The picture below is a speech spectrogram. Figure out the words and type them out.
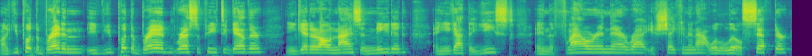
Like you put the bread in, if you put the bread recipe together, and you get it all nice and kneaded, and you got the yeast and the flour in there, right? You're shaking it out with a little scepter.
